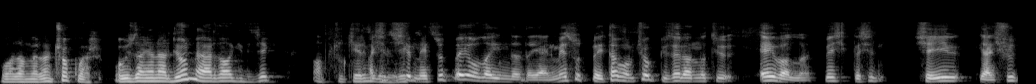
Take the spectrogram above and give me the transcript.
Bu adamlardan çok var. O yüzden Yener diyorum ya Erdal gidecek. Abdülkerim Açık gelecek. Işte Mesut Bey olayında da yani Mesut Bey tamam çok güzel anlatıyor. Eyvallah. Beşiktaş'ın şeyi yani şu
